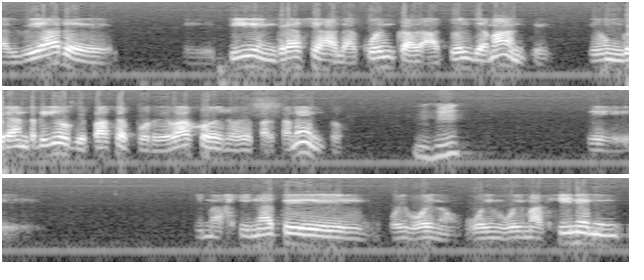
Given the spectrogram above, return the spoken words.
Alvear eh, eh, viven gracias a la cuenca Atuel Diamante, que es un gran río que pasa por debajo de los departamentos. Eh, imagínate, bueno, o, imaginen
